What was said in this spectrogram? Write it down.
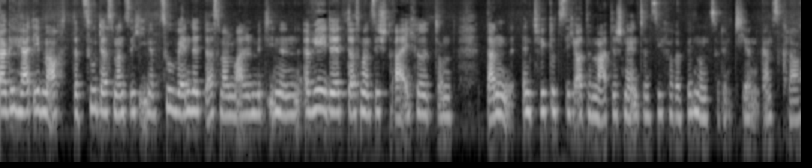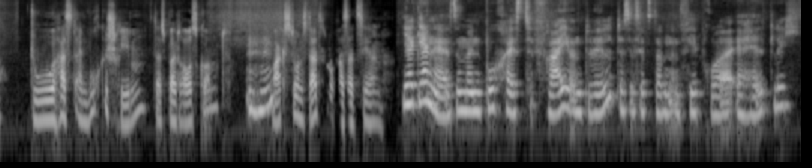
da gehört eben auch dazu, dass man sich ihnen zuwendet, dass man mal mit ihnen redet, dass man sie streichelt und dann entwickelt sich automatisch eine intensivere Bindung zu den Tieren, ganz klar. Du hast ein Buch geschrieben, das bald rauskommt. Mhm. Magst du uns dazu noch was erzählen? Ja, gerne. Also mein Buch heißt Frei und Wild. Das ist jetzt dann im Februar erhältlich.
